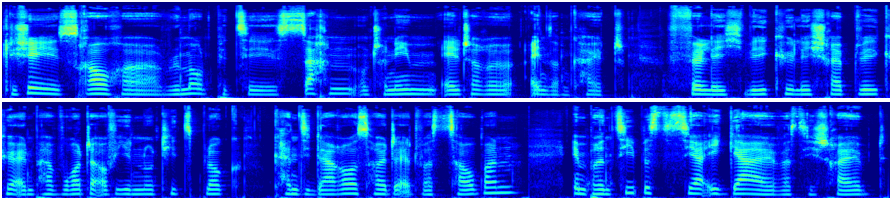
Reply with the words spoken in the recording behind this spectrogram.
Klischees, Raucher, Remote-PCs, Sachen, Unternehmen, Ältere, Einsamkeit. Völlig willkürlich schreibt Willkür ein paar Worte auf ihren Notizblock. Kann sie daraus heute etwas zaubern? Im Prinzip ist es ja egal, was sie schreibt,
